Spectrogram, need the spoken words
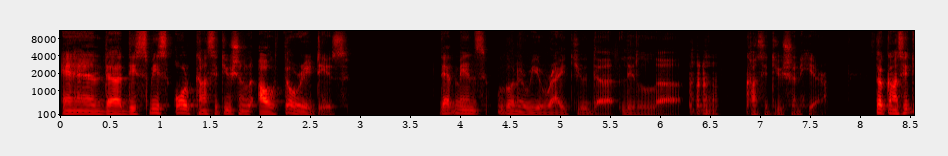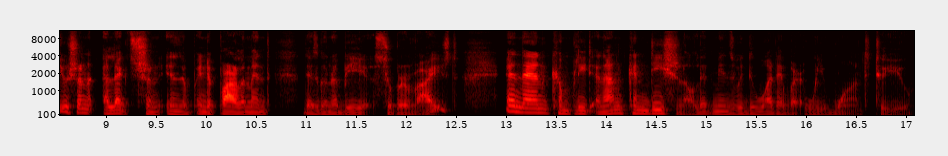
And uh, dismiss all constitutional authorities. That means we're going to rewrite you the little uh, constitution here. So constitution election in the, in the parliament that's going to be supervised and then complete and unconditional. That means we do whatever we want to you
